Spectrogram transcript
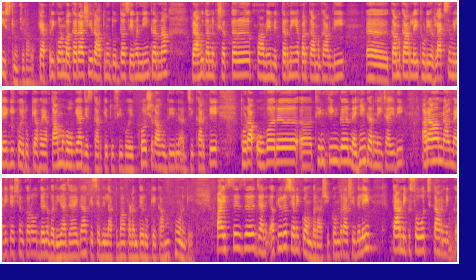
ਇਸ ਨੂੰ ਚੜਾਓ। ਕੈਪਰੀਕੋਨ ਮਕਰ ਰਾਸ਼ੀ, ਰਾਤ ਨੂੰ ਦੁੱਧ ਦਾ ਸੇਵਨ ਨਹੀਂ ਕਰਨਾ। ਰਾਹੂ ਦਾ ਨਕਸ਼ਤਰ ਭਾਵੇਂ ਮਿੱਤਰ ਨਹੀਂ ਹੈ, ਪਰ ਕੰਮਕਾਰ ਦੀ ਕੰਮ ਕੰਮਕਾਰ ਲਈ ਥੋੜੀ ਰਿਲੈਕਸ ਮਿਲੇਗੀ, ਕੋਈ ਰੁਕਿਆ ਹੋਇਆ ਕੰਮ ਹੋ ਗਿਆ, ਜਿਸ ਕਰਕੇ ਤੁਸੀਂ ਹੋਏ ਖੁਸ਼, ਰਾਹੂ ਦੀ એનર્ਜੀ ਕਰਕੇ ਥੋੜਾ ਓਵਰ ਥਿੰਕਿੰਗ ਨਹੀਂ ਕਰਨੀ ਚਾਹੀਦੀ। ਆਰਾਮ ਨਾਲ ਮੈਡੀਟੇਸ਼ਨ ਕਰੋ, ਦਿਨ ਵਧੀਆ ਜਾਏਗਾ, ਕਿਸੇ ਦੀ ਲੱਤ ਬਾਹ ਫੜਨ ਤੇ ਰੁਕੇ ਕੰਮ ਹੋਣਗੇ। ਪਾਈਸਿਸ ਜਾਨੀ ਅਕਿਊਰਸ ਯਾਨੀ ਕੁੰਭ ਰਾਸ਼ੀ ਕੁੰਭ ਰਾਸ਼ੀ ਦੇ ਲਈ ਧਾਰਮਿਕ ਸੋਚ, ਧਾਰਮਿਕ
